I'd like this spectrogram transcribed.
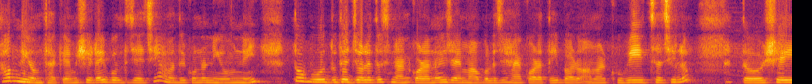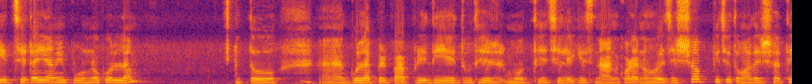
সব নিয়ম থাকে, আমি সেটাই বলতে চাইছি, আমাদের কোনো নিয়ম নেই। তো দুধের জলে তো স্নান করানোই যায়, মা বলেছে হ্যাঁ করাতেই পারো। আমার খুবই ইচ্ছা ছিল, তো সেই ইচ্ছেটাই আমি পূর্ণ করলাম। তো গোলাপের পাপড়ি দিয়ে দুধের মধ্যে ছেলেকে স্নান করানো হয়েছে সব কিছু তোমাদের সাথে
